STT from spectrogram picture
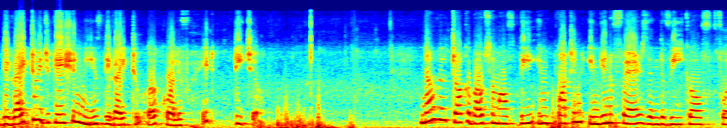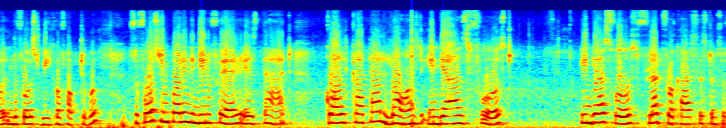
the right to education means the right to a qualified teacher now we'll talk about some of the important Indian affairs in the week of in the first week of October so first important Indian affair is that Kolkata launched India's first India's first flood forecast system. So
